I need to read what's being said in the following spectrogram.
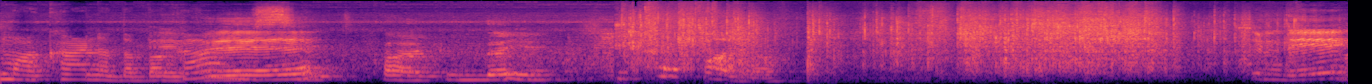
makarnada bakar mısın? Farkındayım. Çok fazla. Şimdi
